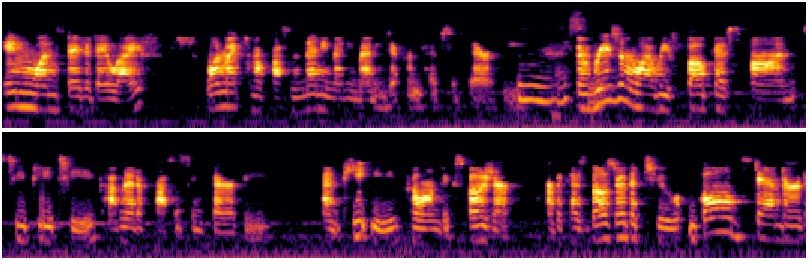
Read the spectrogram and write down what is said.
in one's day to day life, one might come across many, many, many different types of therapy. Mm, the reason why we focus on CPT, cognitive processing therapy, and PE, prolonged exposure, are because those are the two gold standard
